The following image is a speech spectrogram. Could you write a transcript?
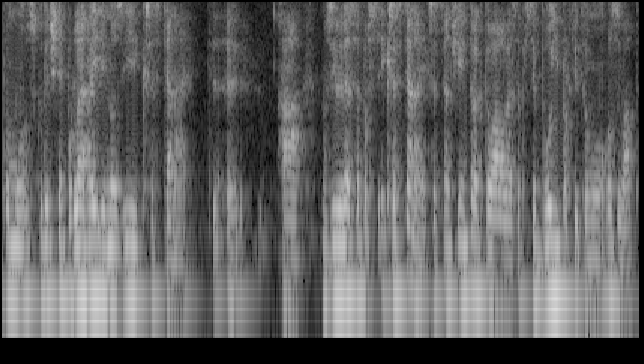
tomu skutečně podléhají i mnozí křesťané. A mnozí lidé se prostě, i křesťané, i křesťančí intelektuálové se prostě bojí proti tomu ozvat,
